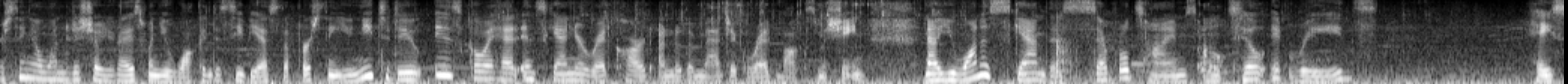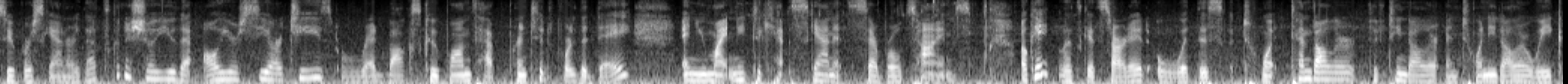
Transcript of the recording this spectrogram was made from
First thing I wanted to show you guys when you walk into CVS, the first thing you need to do is go ahead and scan your red card under the magic red box machine. Now you want to scan this several times until it reads Hey Super Scanner, that's going to show you that all your CRTs, red box coupons have printed for the day and you might need to scan it several times. Okay, let's get started with this $10, $15, and $20 a week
